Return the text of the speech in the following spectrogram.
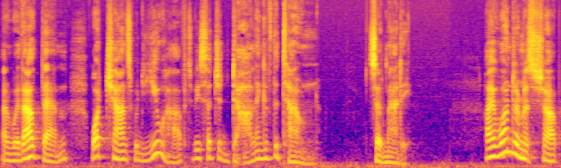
And without them, what chance would you have to be such a darling of the town? said Maddie. I wonder, Miss Sharp,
